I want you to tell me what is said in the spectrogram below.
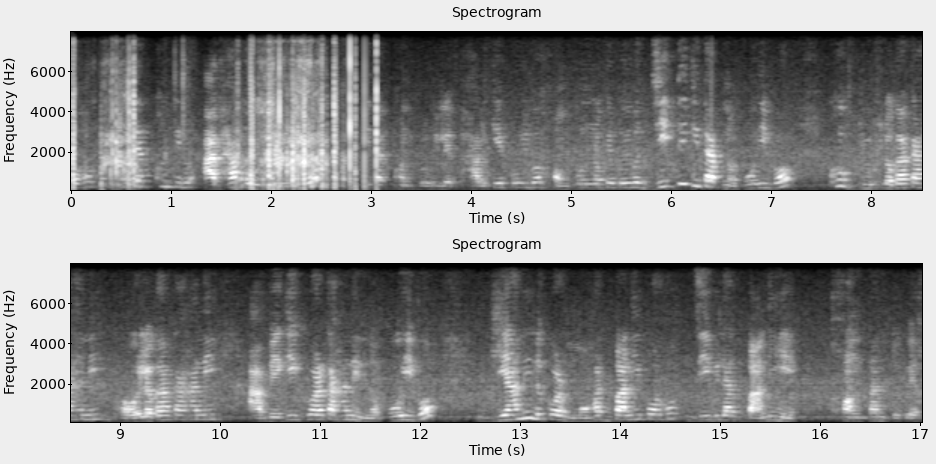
পঢ়ক কিতাপখন কিন্তু আধা পঢ়ি পঢ়িব কিতাপখন পঢ়িলে ভালকৈ পঢ়িব, সম্পূৰ্ণকৈ পঢ়িব। যি টি কিতাপ নপঢ়িব, খুব দুখ লগা কাহিনী ভয় লগা কাহিনী, আৱেগিক হোৱাৰ কাহিনী নপঢ়িব। জ্ঞানী লোকৰ মহৎ বাণী পঢ়ক, যিবিলাক বাণীয়ে সন্তানটোকে এশ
